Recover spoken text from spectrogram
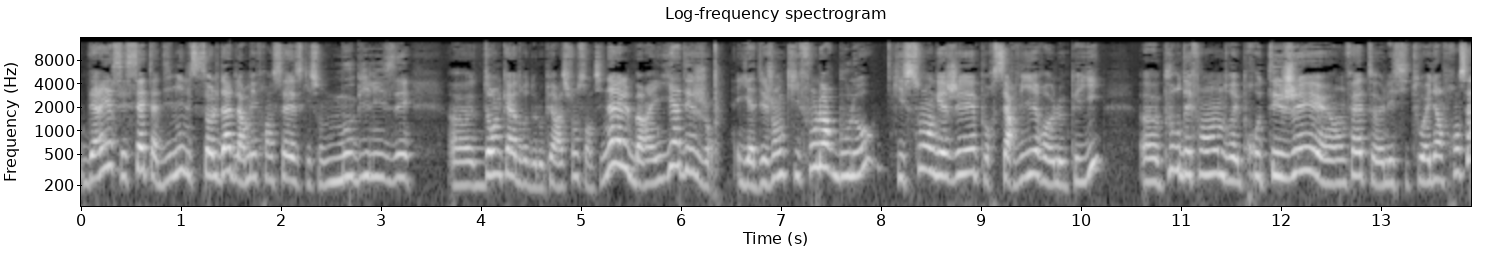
Derrière ces 7 à 10 000 soldats de l'armée française qui sont mobilisés euh, dans le cadre de l'opération Sentinelle, ben il y a des gens. Il y a des gens qui font leur boulot, qui sont engagés pour servir le pays, euh, pour défendre et protéger euh, en fait les citoyens français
